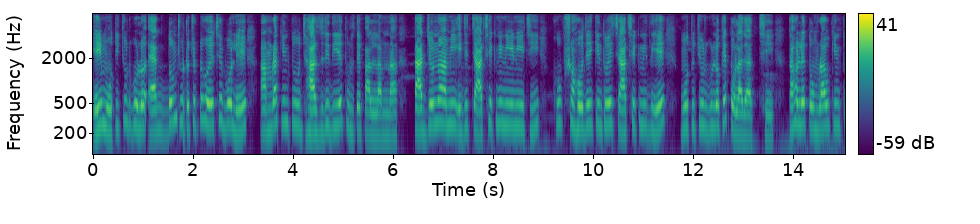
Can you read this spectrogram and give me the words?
এই মতিচুরগুলো একদম ছোট ছোট হয়েছে বলে আমরা কিন্তু ঝাঁঝরি দিয়ে তুলতে পারলাম না। তার জন্য আমি এই যে চা ছেঁকনি নিয়ে নিয়েছি, খুব সহজেই কিন্তু এই চা ছেঁকনি দিয়ে মতিচুরগুলোকে তোলা যাচ্ছে। তাহলে তোমরাও কিন্তু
